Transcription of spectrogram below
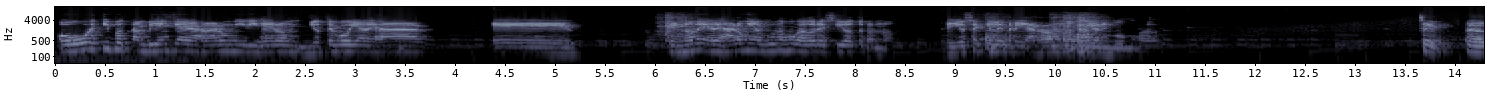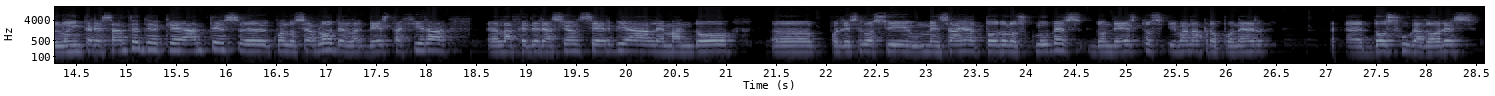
o hubo equipos también que agarraron y dijeron, yo te voy a dejar, eh, que no dejaron y algunos jugadores y otros no. Yo sé que la Estrella Roja no se dio ningún jugador. Sí, eh, lo interesante de que antes, eh, cuando se habló de, esta gira, la Federación Serbia le mandó eh, por decirlo así, un mensaje a todos los clubes donde estos iban a proponer eh, dos jugadores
